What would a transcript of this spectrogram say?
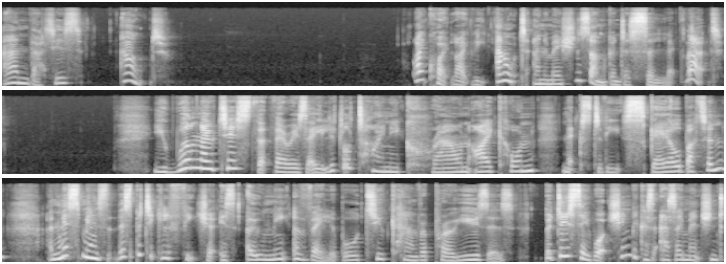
and that is out. I quite like the out animation, so I'm going to select that. You will notice that there is a little tiny crown icon next to the scale button, and this means that this particular feature is only available to Canva Pro users. But do stay watching because, as I mentioned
